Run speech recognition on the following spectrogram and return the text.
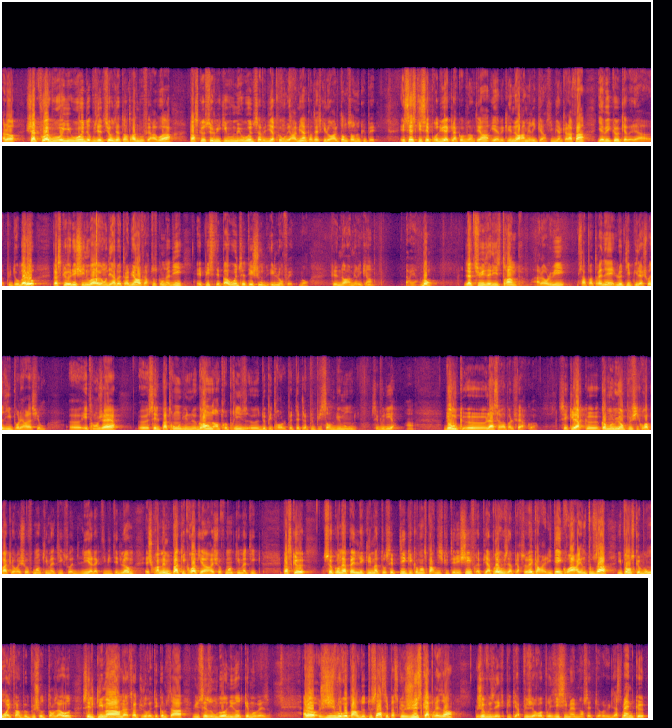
Alors, chaque fois que vous voyez would, vous êtes sûr que vous êtes en train de vous faire avoir, parce que celui qui vous met Wood, ça veut dire qu'on verra bien quand est-ce qu'il aura le temps de s'en occuper. Et c'est ce qui s'est produit avec la COP21 et avec les Nord-Américains, si bien qu'à la fin, il y avait qu'eux qui avaient l'air plutôt ballot, parce que les Chinois, eux, ont dit, ah ben très bien, on va faire tout ce qu'on a dit, et puis c'était pas Wood, c'était Shoud, ils l'ont fait. Bon, les Nord-Américains, rien. Bon, là-dessus, ils élisent Trump. Alors lui, ça n'a pas traîné, le type qu'il a choisi pour les relations euh, étrangères, euh, c'est le patron d'une grande entreprise euh, de pétrole, peut-être la plus puissante du monde c'est vous dire. Hein. Donc là, ça ne va pas le faire. quoi. C'est clair que, comme lui en plus, il ne croit pas que le réchauffement climatique soit lié à l'activité de l'homme, et je ne crois même pas qu'il croit qu'il y a un réchauffement climatique. Parce que ce qu'on appelle les climato-sceptiques, ils commencent par discuter les chiffres, et puis après, vous vous apercevez qu'en réalité, ils croient à rien de tout ça. Ils pensent que, bon, il fait un peu plus chaud de temps à autre, c'est le climat, ça a toujours été comme ça, une saison bonne, une autre qui est mauvaise. Alors, si je vous reparle de tout ça, c'est parce que jusqu'à présent, je vous ai expliqué à plusieurs reprises, ici même dans cette revue de la semaine, que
